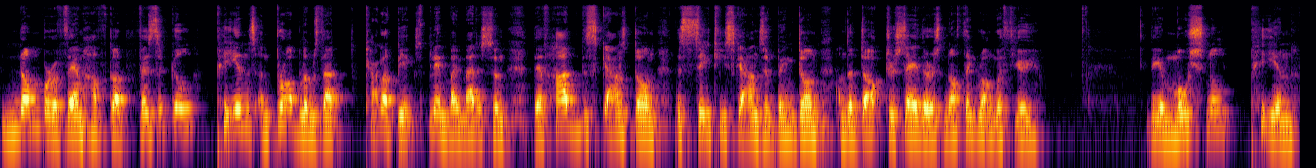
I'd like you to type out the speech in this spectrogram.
number of them have got physical pains and problems that cannot be explained by medicine. They've had the scans done, the CT scans have been done, and the doctors say there's nothing wrong with you. The emotional pain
